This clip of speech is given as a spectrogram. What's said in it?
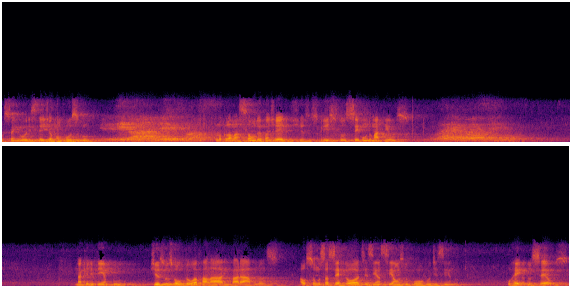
O Senhor esteja convosco. Proclamação do Evangelho de Jesus Cristo segundo Mateus. Naquele tempo, Jesus voltou a falar em parábolas aos sumos sacerdotes e anciãos do povo, dizendo: O reino dos céus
